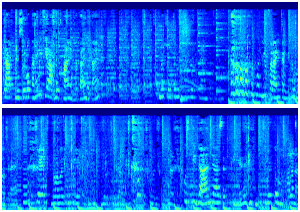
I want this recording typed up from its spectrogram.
क्या आप दूसरे को कहेंगे कि आप वो खाएँ? बताएँ बताएँ। मैं सोच रहा हूँ ये प्रैंक करने को सोच रहे हैं। ने उसकी जान जा सकती है। तो मसाला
